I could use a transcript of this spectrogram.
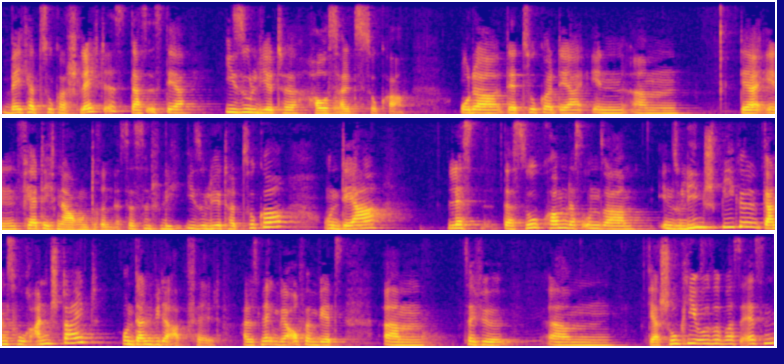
welcher Zucker schlecht ist, das ist der isolierte Haushaltszucker. Oder der Zucker, der in ähm, der in Fertignahrung drin ist. Das ist natürlich isolierter Zucker und der lässt das so kommen, dass unser Insulinspiegel ganz hoch ansteigt und dann wieder abfällt. Also das merken wir auch, wenn wir jetzt ähm, zum Beispiel ähm, ja, Schoki oder sowas essen,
